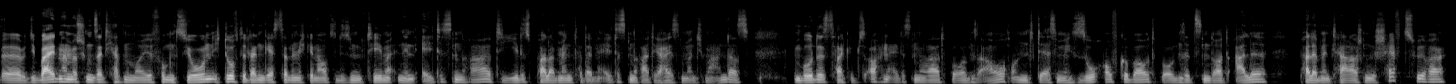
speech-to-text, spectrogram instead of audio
äh, die beiden haben ja schon gesagt, ich habe eine neue Funktion. Ich durfte dann gestern nämlich genau zu diesem Thema in den Ältestenrat. Jedes Parlament hat einen Ältestenrat, die heißen manchmal anders. Im Bundestag gibt es auch einen Ältestenrat, bei uns auch. Und der ist nämlich so aufgebaut, bei uns sitzen dort alle parlamentarischen Geschäftsführer.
